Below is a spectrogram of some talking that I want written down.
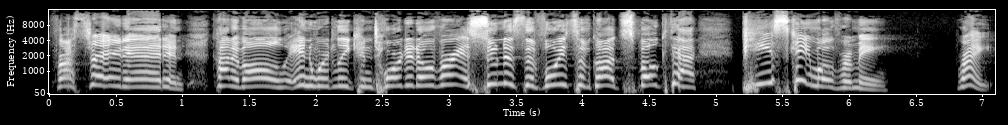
frustrated and kind of all inwardly contorted over? As soon as the voice of God spoke that, peace came over me. Right.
